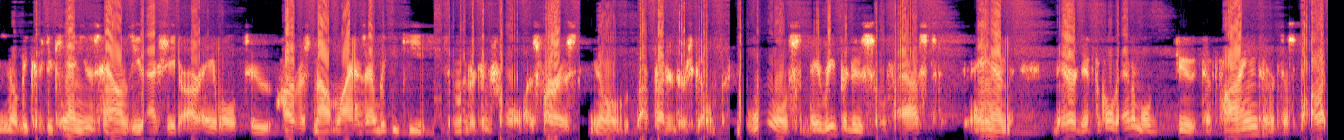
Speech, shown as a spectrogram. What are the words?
you know, because you can use hounds, you actually are able to harvest mountain lions and we can keep them under control as far as, you know, our predators go. But wolves, they reproduce so fast and they're a difficult animal to, to find or to spot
